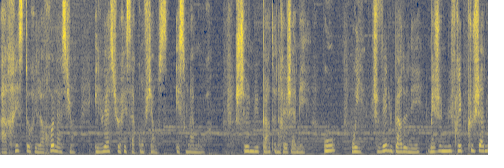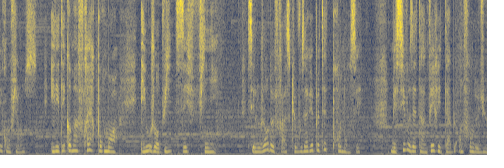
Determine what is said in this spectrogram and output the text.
à restaurer leur relation et lui assurer sa confiance et son amour. Je ne lui pardonnerai jamais. Ou, oui, je vais lui pardonner, mais je ne lui ferai plus jamais confiance. Il était comme un frère pour moi, et aujourd'hui, c'est fini. C'est le genre de phrase que vous avez peut-être prononcée. Mais si vous êtes un véritable enfant de Dieu,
